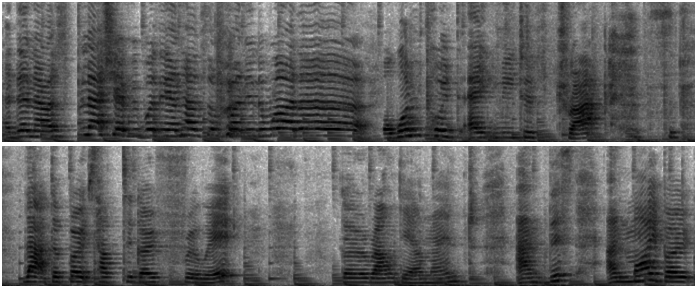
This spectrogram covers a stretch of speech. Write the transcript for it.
and then I would splash everybody and have some fun in the water. A 1.8 meter track that the boats have to go through it, go around the element. And this, and my boat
